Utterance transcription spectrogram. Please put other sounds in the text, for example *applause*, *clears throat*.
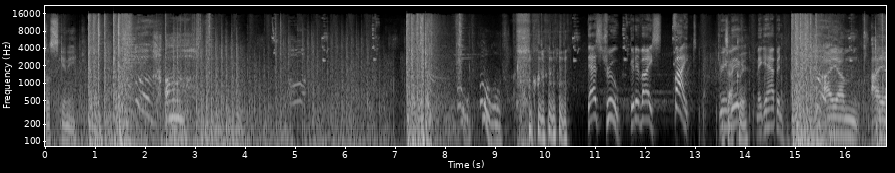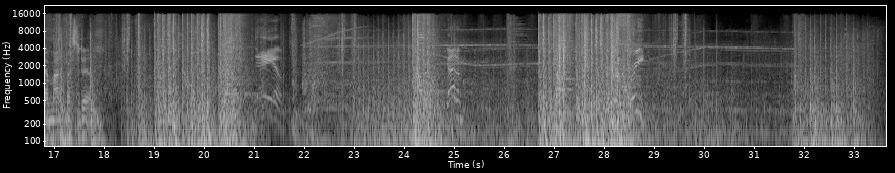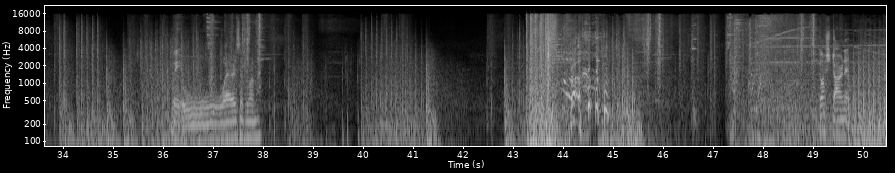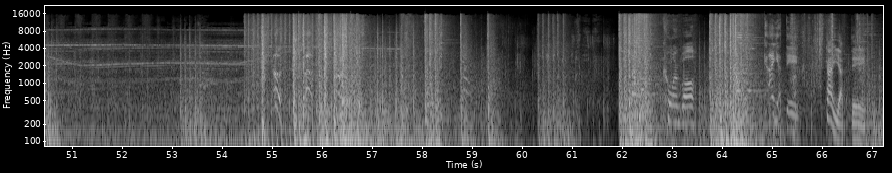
So skinny. Oh. *laughs* That's true. Good advice. Fight. Dream Exactly. big. Make it happen. I um I uh, manifested it. Where is everyone? *laughs* Gosh darn it. Cornball. Cállate. Cállate.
